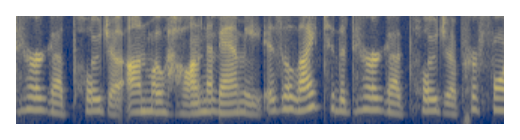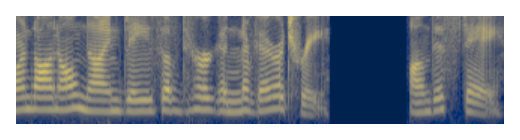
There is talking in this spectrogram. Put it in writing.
Durga Puja on Mahanavami is alike to the Durga Puja performed on all nine days of Durga Navaratri. On this day,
